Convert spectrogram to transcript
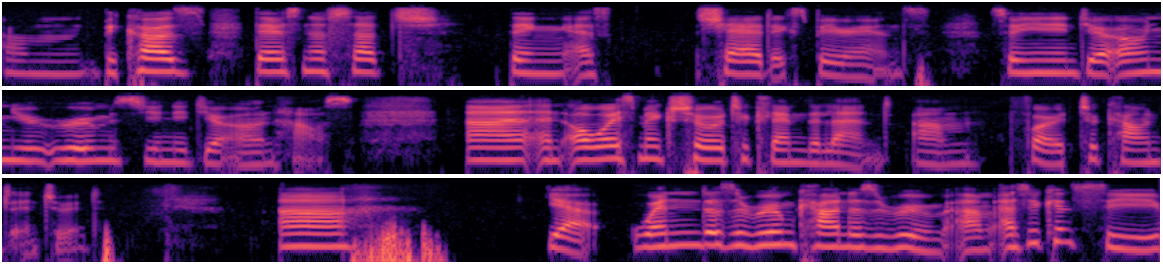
um, because there's no such thing as shared experience. So you need your own rooms, you need your own house. Uh, and always make sure to claim the land um, for it to count into it. Uh, yeah, when does a room count as a room? Um, as you can see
